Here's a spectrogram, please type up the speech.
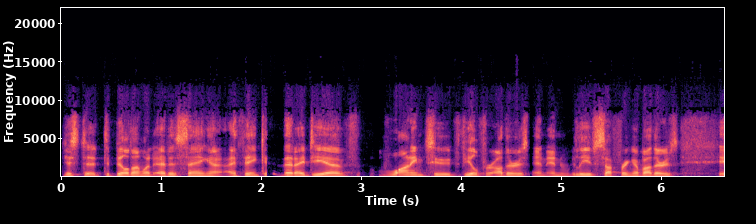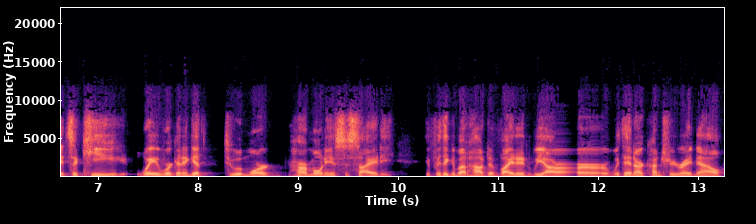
Just to, to build on what Ed is saying, I think that idea of wanting to feel for others and, and relieve suffering of others, it's a key way we're going to get to a more harmonious society if we think about how divided we are within our country right now,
